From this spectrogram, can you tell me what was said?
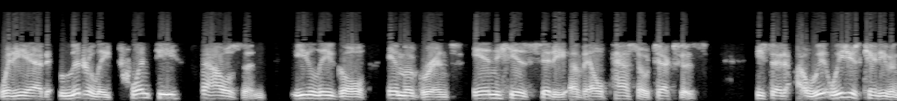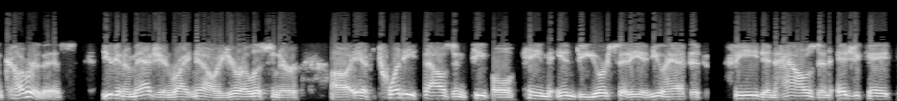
when he had literally 20,000 illegal immigrants in his city of El Paso, Texas, he said, uh, we, we just can't even cover this. You can imagine right now, you're a listener, uh, if 20,000 people came into your city and you had to feed and house and educate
